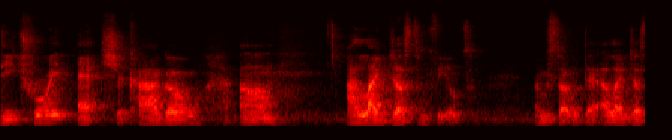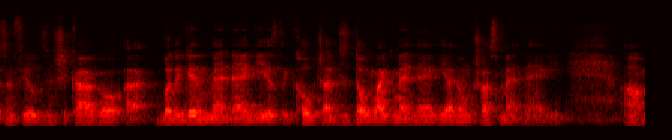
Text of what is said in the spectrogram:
Detroit at Chicago. Um, I like Justin Fields. Let me start with that. I like Justin Fields in Chicago. I, but again, Matt Nagy is the coach. I just don't like Matt Nagy. I don't trust Matt Nagy. Um,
